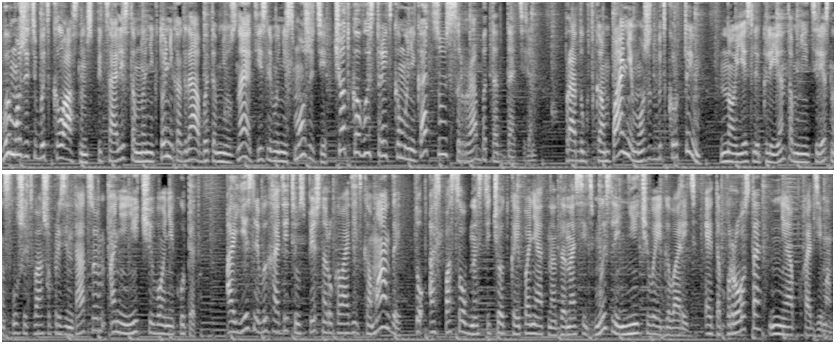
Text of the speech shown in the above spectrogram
Вы можете быть классным специалистом, но никто никогда об этом не узнает, если вы не сможете четко выстроить коммуникацию с работодателем. Продукт компании может быть крутым, но если клиентам не интересно слушать вашу презентацию, они ничего не купят. А если вы хотите успешно руководить командой, то о способности четко и понятно доносить мысли нечего и говорить. Это просто необходимо.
